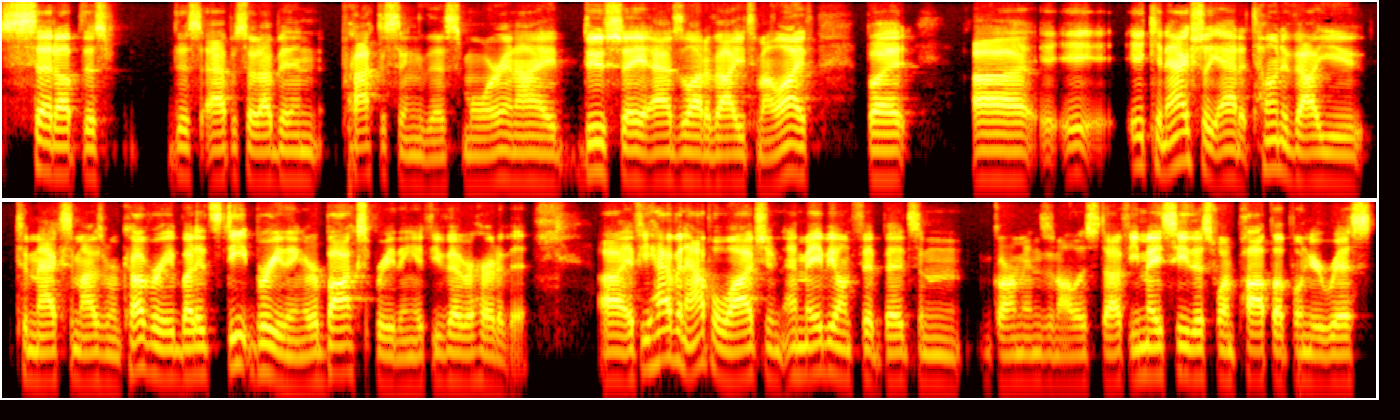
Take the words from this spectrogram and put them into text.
set up this this episode, I've been practicing this more, and I do say it adds a lot of value to my life. But uh, it it can actually add a ton of value to maximizing recovery. But it's deep breathing or box breathing, if you've ever heard of it. Uh, if you have an Apple Watch and, and maybe on Fitbits and Garmin's and all this stuff, you may see this one pop up on your wrist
